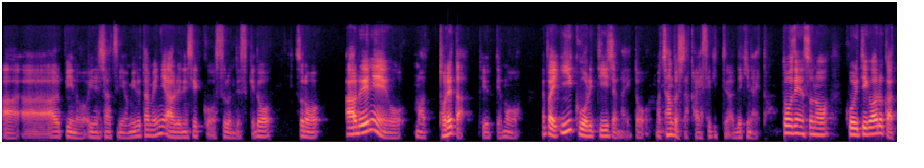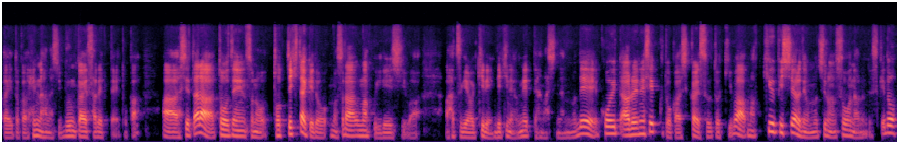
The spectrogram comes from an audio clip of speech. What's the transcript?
RP の遺伝子発現を見るために RNA セックをするんですけどその RNA をま取れたって言ってもやっぱりいいクオリティじゃないと、ま、ちゃんとした解析っていうのはできないと。当然そのクオリティが悪かったりとか変な話分解されたりとかあしてたら当然その取ってきたけど、まあ、それはうまく遺伝子は発言はきれいにできないよねって話になるので、こういった RNA セックとかをしっかりするときは、まあ、qPCR でももちろんそうなるんですけど、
